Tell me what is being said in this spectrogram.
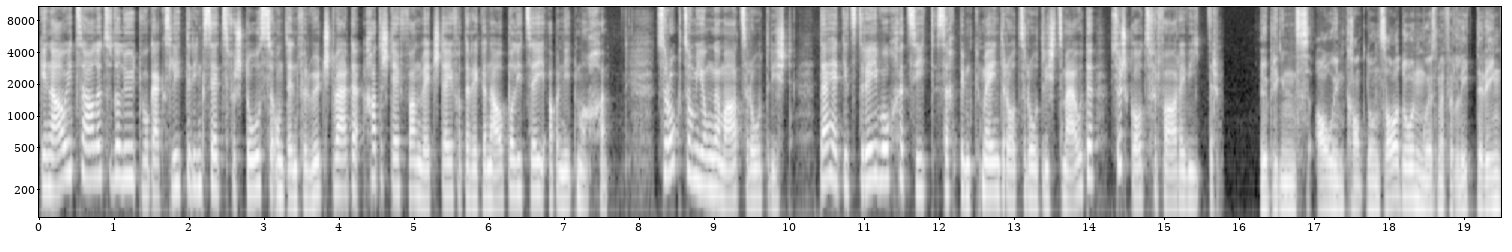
Genaue Zahlen zu den Leuten, die gegen das Littering-Gesetz verstoßen und dann verwünscht werden, kann der Stefan Wettstein von der Regionalpolizei aber nicht machen. Zurück zum jungen Mann zu Rotrist. Der hat jetzt drei Wochen Zeit, sich beim Gemeinderat zu Rotrist zu melden, sonst geht das Verfahren weiter. Übrigens, auch im Kanton Solothurn muss man für Littering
